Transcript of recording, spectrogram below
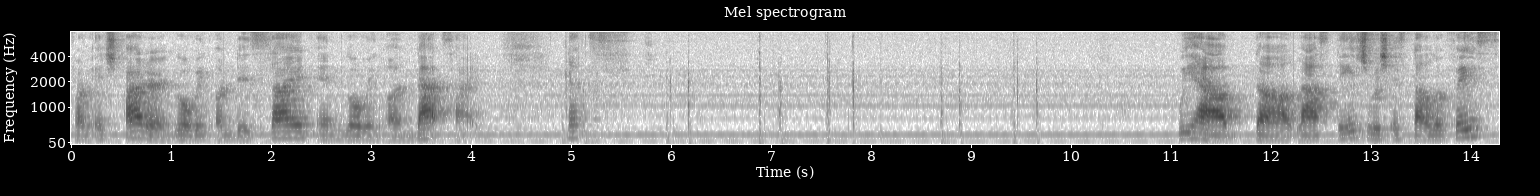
from each other, going on this side and going on that side. Next. We have the last stage, which is telophase.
